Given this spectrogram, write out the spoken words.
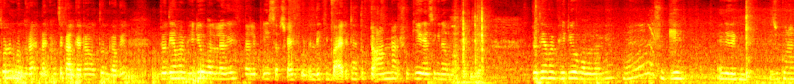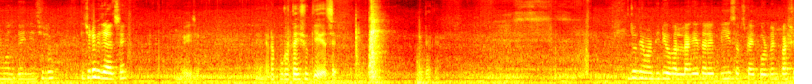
চলুন বন্ধুরা, দেখা হচ্ছে কালকে একটা নতুন ব্লগে যদি আমার ভিডিও ভালো লাগে, তাহলে প্লিজ সাবস্ক্রাইব করবেন। দেখি বাইরেটা এত টান না, শুকিয়ে গেছে কিনা দিয়ে। যদি আমার ভিডিও ভালো লাগে হ্যাঁ শুকিয়ে, এই যে দেখুন, কিছুক্ষণের মধ্যে গিয়েছিল কিছুটা ভেজে আছে। এই যে, এটা পুরোটাই শুকিয়ে গেছে। এটাকে। যদি আমার ভিডিও ভালো লাগে, তাহলে প্লিজ সাবস্ক্রাইব করবেন, পাশে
